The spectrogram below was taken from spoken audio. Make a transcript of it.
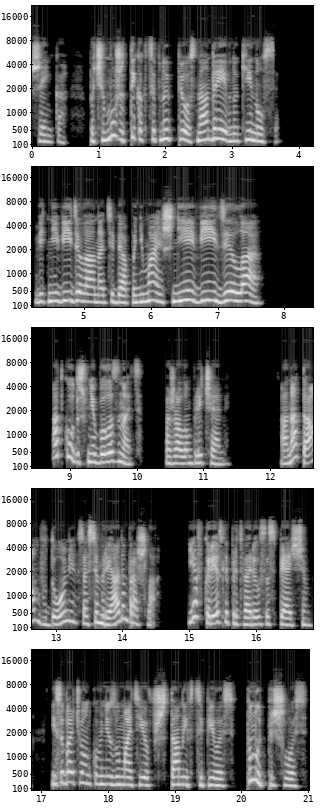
«Женька, Почему же ты, как цепной пес, на Андреевну кинулся? Ведь не видела она тебя, понимаешь? Не видела!» «Откуда ж мне было знать?» — пожал он плечами. «Она там, в доме, совсем рядом прошла. Я в кресле притворился спящим, и собачонку внизу, мать ее, в штаны вцепилась. Пнуть пришлось.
